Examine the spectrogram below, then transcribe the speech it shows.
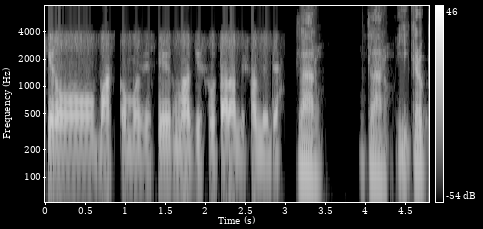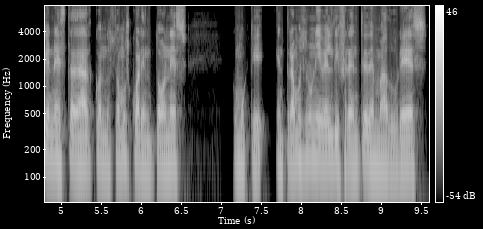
Quiero más, como decir, más disfrutar a mi familia. Claro, claro. Y creo que en esta edad, cuando estamos cuarentones, como que entramos en un nivel diferente de madurez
